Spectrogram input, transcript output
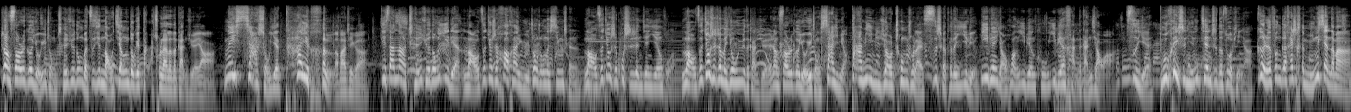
让 Sorry 哥有一种陈学冬把自己脑浆都给打出来了的感觉呀！那下手也太狠了吧，这个。第三呢，陈学冬一脸老子就是浩瀚宇宙中的星辰，老子就是不食人间烟火，老子就是这么忧郁的感觉，让 Sorry 哥有一种下一秒大秘密就要冲出来撕扯他的衣领，一边摇晃一边哭一边喊的赶脚啊！四爷不愧是您监制的作品呀，个人风格还是很明显的嘛，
